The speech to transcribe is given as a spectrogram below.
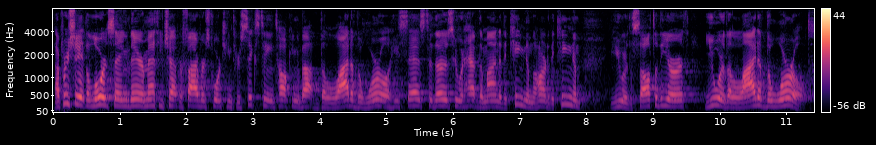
I appreciate the Lord saying there Matthew chapter 5, verse 14 through 16, talking about the light of the world. He says to those who would have the mind of the kingdom, the heart of the kingdom, You are the salt of the earth, you are the light of the world.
